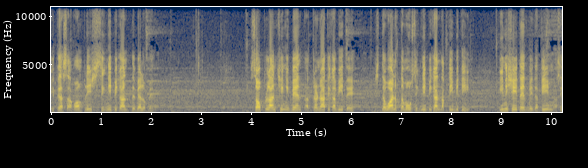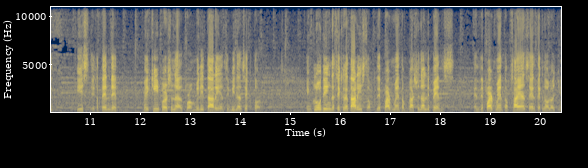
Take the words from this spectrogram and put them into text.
it has accomplished significant development. Soft launching event at Ternate Cavite is the one of the most significant activity initiated by the team as it is attended by key personnel from military and civilian sector, including the Secretaries of Department of National Defense and Department of Science and Technology,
